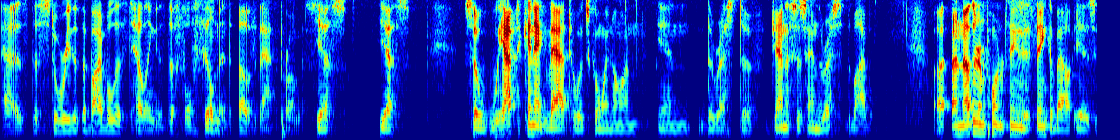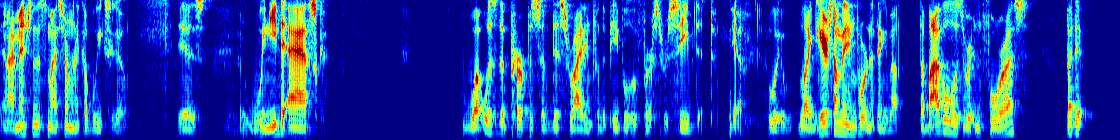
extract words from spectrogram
as the story that the Bible is telling is the fulfillment of that promise. Yes, yes. So we have to connect that to what's going on in the rest of Genesis and the rest of the Bible. Uh, another important thing to think about is, and I mentioned this in my sermon a couple weeks ago, is we need to ask what was the purpose of this writing for the people who first received it? Yeah. we, like here's something important to think about the bible was written for us but it,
